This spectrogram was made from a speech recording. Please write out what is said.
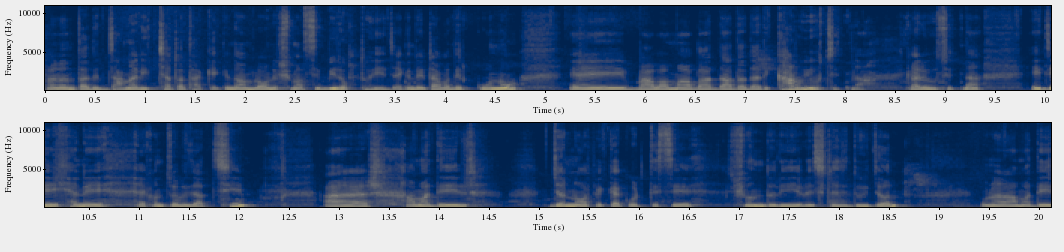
কারণ তাদের জানার ইচ্ছাটা থাকে। কিন্তু আমরা অনেক সময় আছি বিরক্ত হয়ে যাই। কিন্তু এটা আমাদের কোনো বাবা, মা বা দাদা, দাদি কারোই উচিত না। কারোই উচিত না। এই যে এখানে এখন চলে যাচ্ছি। আর আমাদের জন্য অপেক্ষা করতেছে সুন্দরী রেস্টেজ দুইজন। ওনারা আমাদের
